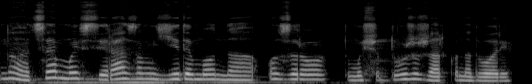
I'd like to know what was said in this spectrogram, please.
Ну а це ми всі разом їдемо на озеро, тому що дуже жарко на дворі.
